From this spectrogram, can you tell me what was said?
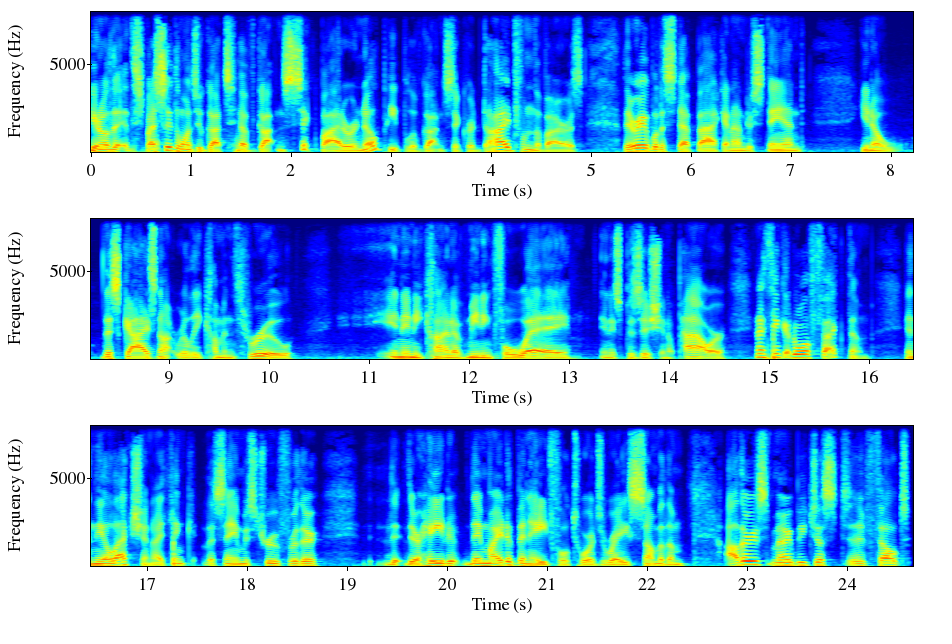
you know, especially the ones who got have gotten sick by it or know people who've gotten sick or died from the virus, they're able to step back and understand, you know, this guy's not really coming through in any kind of meaningful way in his position of power, and I think it will affect them in the election. I think the same is true for their their hate. They might have been hateful towards race, some of them. Others maybe just uh, felt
